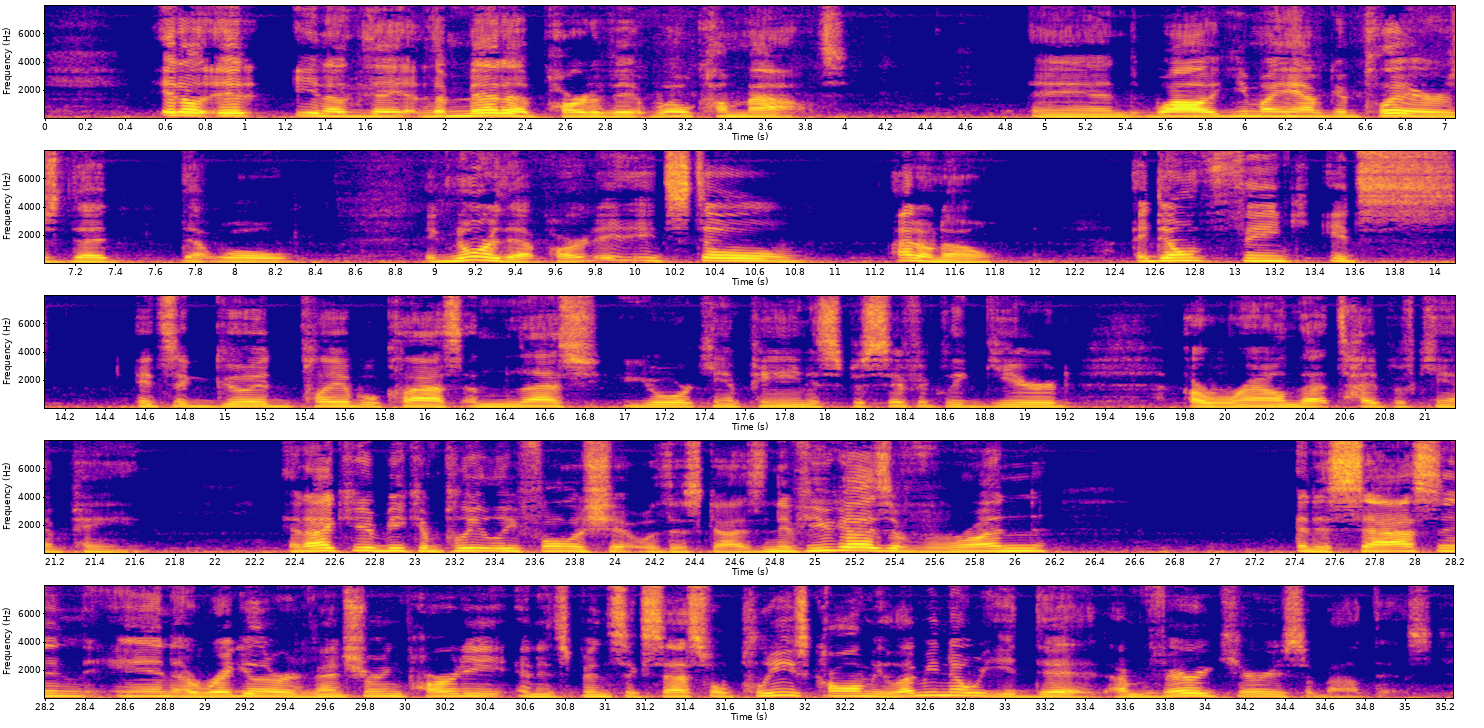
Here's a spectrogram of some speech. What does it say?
It'll it you know the the meta part of it will come out, and while you might have good players that that will ignore that part, it, it's still I don't know. I don't think it's it's a good playable class unless your campaign is specifically geared around that type of campaign and I could be completely full of shit with this, guys. And if you guys have run an assassin in a regular adventuring party and it's been successful, please call me. Let me know what you did. I'm very curious about this.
